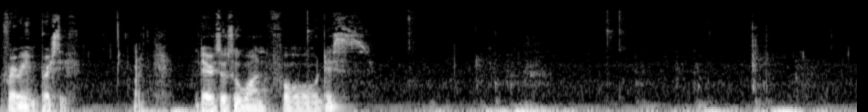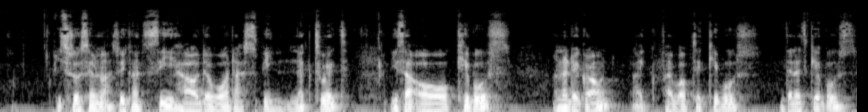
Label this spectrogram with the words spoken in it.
very impressive right? There is also one for this it's so similar so you can see how the world has been networked these are all cables under the ground like fiber optic cables internet cables.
